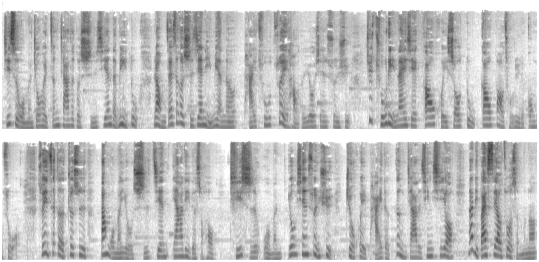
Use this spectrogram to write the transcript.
其实我们就会增加这个时间的密度，让我们在这个时间里面呢排出最好的优先顺序。去去处理那一些高回收度、高报酬率的工作，所以这个就是当我们有时间压力的时候。其实我们优先顺序就会排得更加的清晰哦。那礼拜四要做什么呢？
